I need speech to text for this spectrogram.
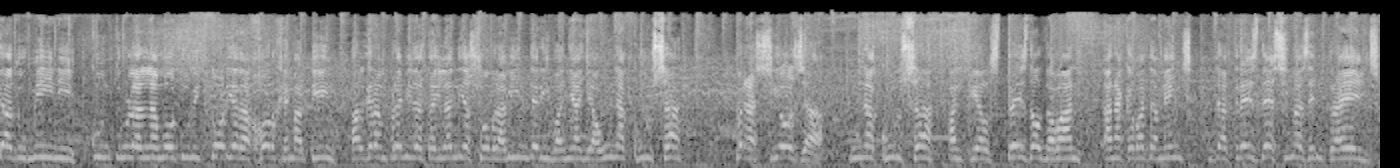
de domini, controlant la moto. Victòria de Jorge Martín. El Gran Premi de Tailàndia sobre Binder i Banyalla. Una cursa preciosa, una cursa en què els tres del davant han acabat a menys de 3 dècimes entre ells.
